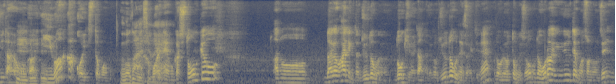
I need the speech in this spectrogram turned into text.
議だよ。とか、うんうん。うん岩かこいつって思う。動かないですよね。俺ね昔東京あの大学入ってきた柔道部の同期がいたんだけど柔道部のやつがいてねで俺やっとるでしょ。で俺は言うてもその全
